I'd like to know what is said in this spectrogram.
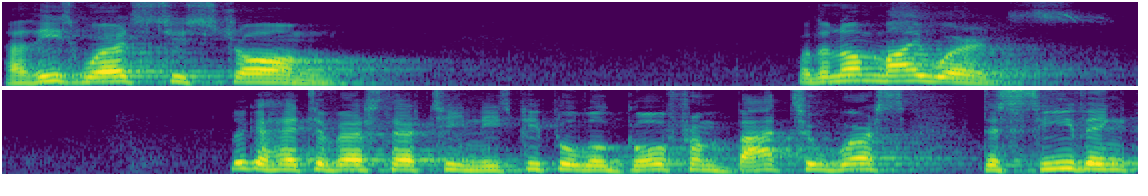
Are these words too strong? Well, they're not my words. Look ahead to verse 13. These people will go from bad to worse, deceiving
